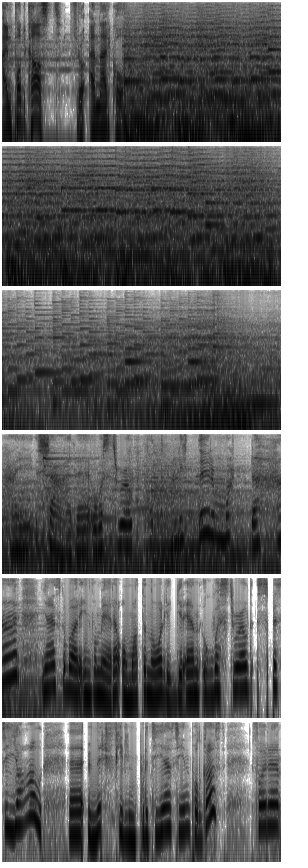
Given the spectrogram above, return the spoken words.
en podkast fra NRK. Hei, kjære Westworld-pod-lytter. Marte her. Jeg skal bare informere om at det nå ligger en Westworld spesial eh, under Filmpolitiet sin podkast. For eh,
